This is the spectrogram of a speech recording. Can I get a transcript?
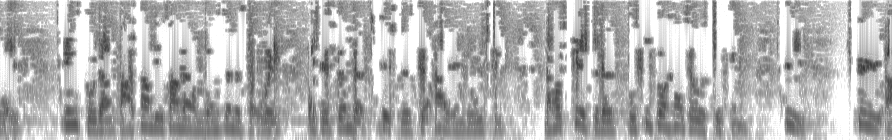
围，清楚的把上帝放在我们人生的首位，而且真的确实是爱人如己，然后确实的不去做害羞的事情，去去啊，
